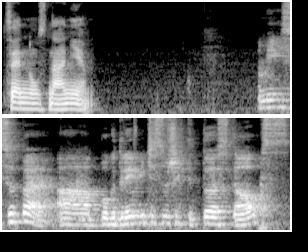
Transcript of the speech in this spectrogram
ценно знание. Ами супер! А, благодарим ви, че слушахте този Talks.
